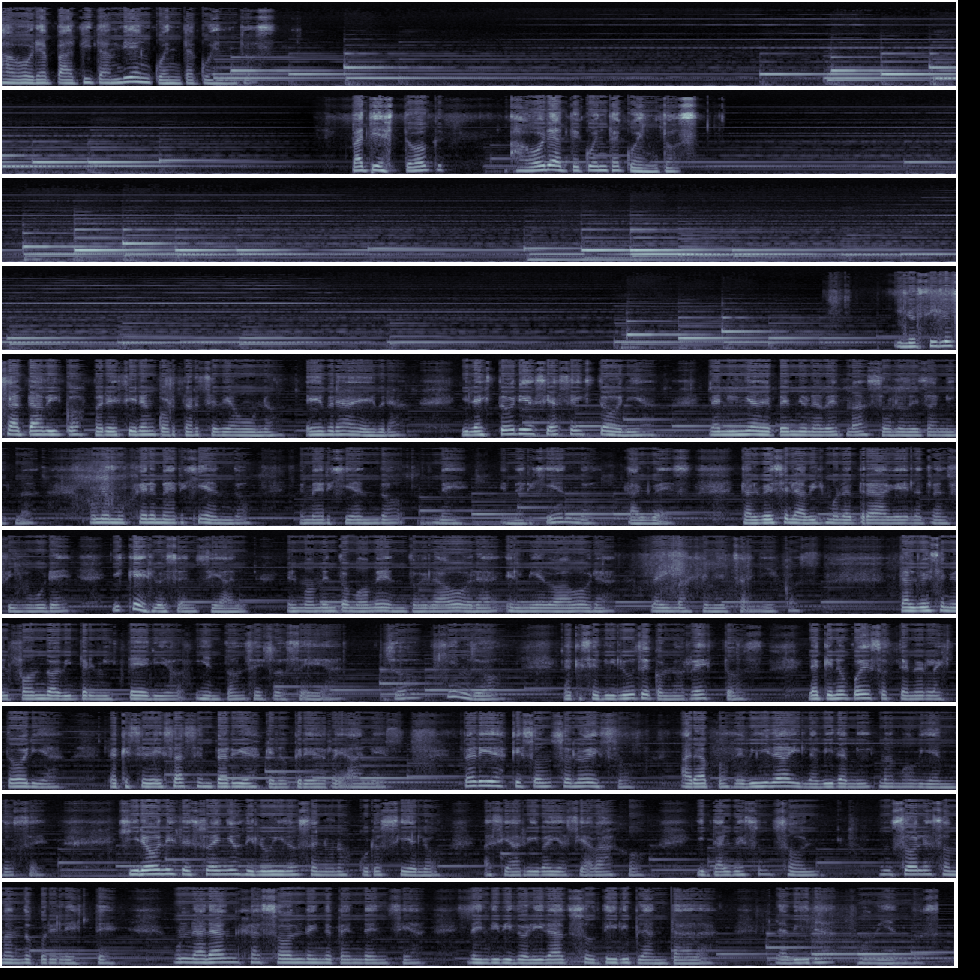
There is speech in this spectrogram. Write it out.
Ahora Patti también cuenta cuentos. Patti Stock ahora te cuenta cuentos. Y los hilos atávicos parecieran cortarse de a uno, hebra a hebra, y la historia se hace historia. La niña depende una vez más solo de ella misma, una mujer emergiendo, emergiendo, me, emergiendo, tal vez. Tal vez el abismo la trague, la transfigure. ¿Y qué es lo esencial? El momento momento, el ahora, el miedo ahora, la imagen hecha. Tal vez en el fondo habite el misterio y entonces yo sea. ¿Yo? ¿Quién yo? La que se diluye con los restos, la que no puede sostener la historia, la que se deshace en pérdidas que no cree reales, pérdidas que son solo eso, harapos de vida y la vida misma moviéndose, jirones de sueños diluidos en un oscuro cielo, hacia arriba y hacia abajo, y tal vez un sol un sol asomando por el este, un naranja sol de independencia, de individualidad sutil y plantada, la vida moviendo.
